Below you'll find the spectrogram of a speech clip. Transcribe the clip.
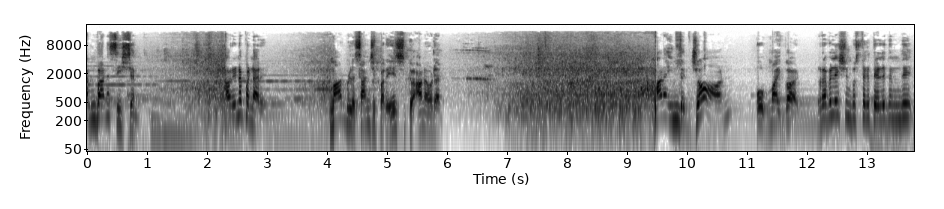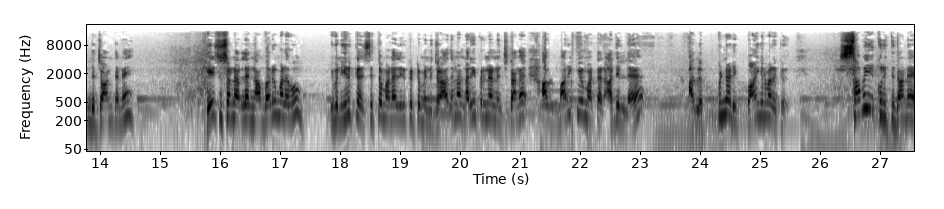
அன்பான சீசன் அவர் என்ன பண்ணாரு? மார்பிள சாஞ்சிப்பார் இயேசுக்கு ஆனவோட ஆனா இந்த ஜான் ஓ மை காட் ரெவலேஷன் புஸ்தகத்தை எழுதுனது இந்த ஜான் தானே? இயேசு சொன்னார்ல நான் வருமளவும் இவன் இருக்க சித்தமானால் இருக்கட்டும் என்று சொல்ல அதனால் நிறைய பேர் என்ன நினைச்சிட்டாங்க அவர் மறிக்கவே மாட்டார். அது இல்ல அதுல பின்னாடி பயங்கரமா இருக்கு. சபையை குறித்து தானே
